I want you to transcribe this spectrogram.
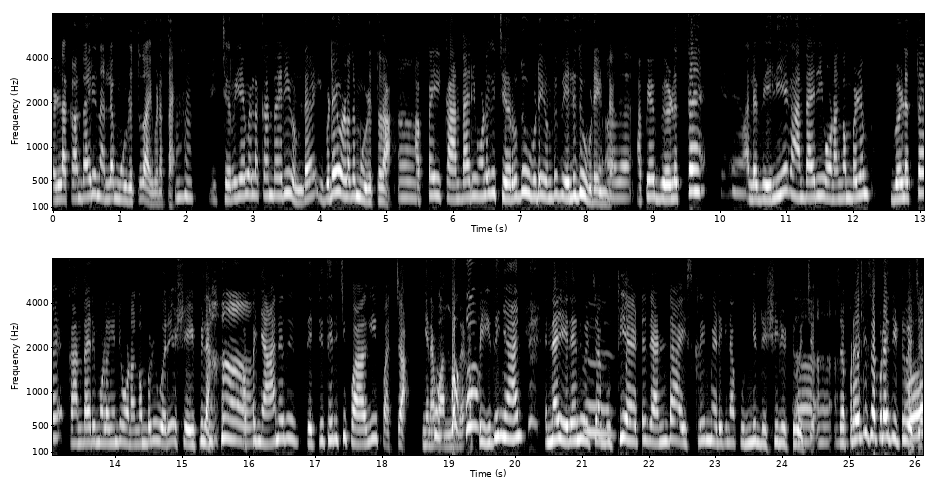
വെള്ളക്കാന്താരി നല്ല മുഴുത്തതാ ഇവിടത്തെ. ഈ ചെറിയ വെള്ളക്കാന്താരി ഉണ്ട്. ഇവിടെ ഉള്ളത് മുഴുത്തതാ. അപ്പൊ ഈ കാന്താരി മുളക് ചെറുതും ഇവിടെയുണ്ട് വലുതും ഇവിടെയുണ്ട്. അപ്പൊ ഈ വെളുത്ത അല്ല വലിയ കാന്താരി ഉണങ്ങുമ്പോഴും വെളുത്ത കാന്താരി മുളകിന്റെ ഉണങ്ങുമ്പോഴും ഒരേ ഷേപ്പിലാണ് അപ്പൊ ഞാനത് തെറ്റിദ്ധരിച്ച് പാകി പച്ച. ഇങ്ങനെ വന്നത്. അപ്പൊ ഇത് ഞാൻ എന്നാ ചെയ്തേന്ന് വെച്ചാൽ ബുദ്ധിയായിട്ട് രണ്ട് ഐസ്ക്രീം മേടിക്കുന്ന കുഞ്ഞു ഡിഷിൽ ഇട്ട് വെച്ച്. സെപ്പറേറ്റ് സെപ്പറേറ്റ് ഇട്ട് വെച്ച്.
